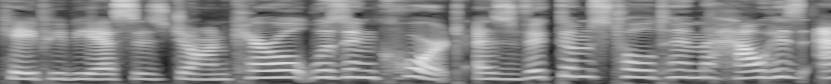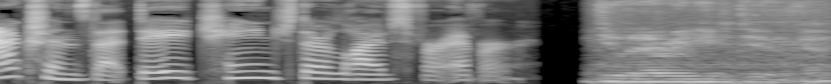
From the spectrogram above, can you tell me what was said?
KPBS's John Carroll was in court as victims told him how his actions that day changed their lives forever. Do whatever you need to do, okay?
